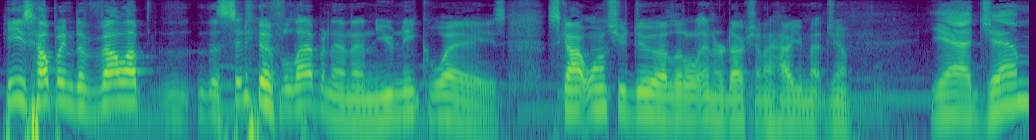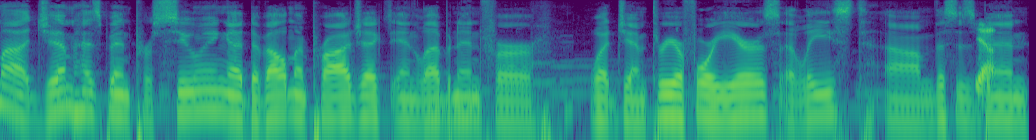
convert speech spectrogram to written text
he's helping develop the city of Lebanon in unique ways. Scott, why don't you do a little introduction of how you met Jim? Yeah, Jim. Uh, Jim has been pursuing a development project in Lebanon for what, Jim? Three or four years at least. Um, this has Yeah. been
